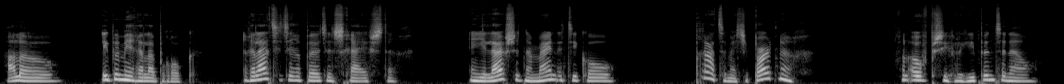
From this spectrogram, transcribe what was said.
Hallo, ik ben Mirella Brok, relatietherapeut en schrijfster. En je luistert naar mijn artikel Praten met je partner van overpsychologie.nl.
